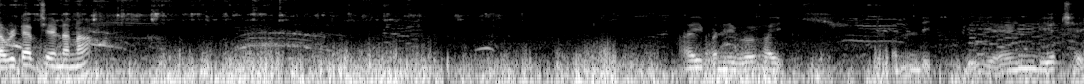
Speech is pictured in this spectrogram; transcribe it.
డబుల్ ట్యాప్ చేయండి అన్న. హాయ్ పంది బ్రో హాయ్ పంది P N D H I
